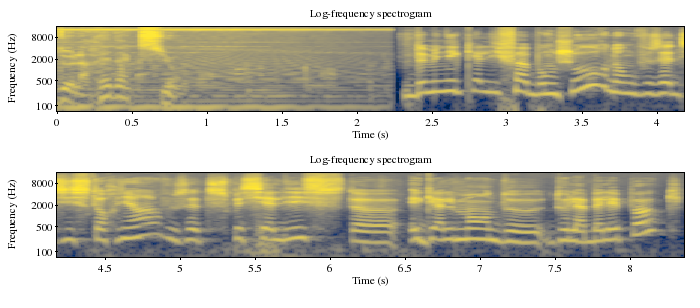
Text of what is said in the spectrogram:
de la rédaction. Dominique Khalifa, bonjour. Donc vous êtes historien, vous êtes spécialiste euh, également de, de, la Belle Époque.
